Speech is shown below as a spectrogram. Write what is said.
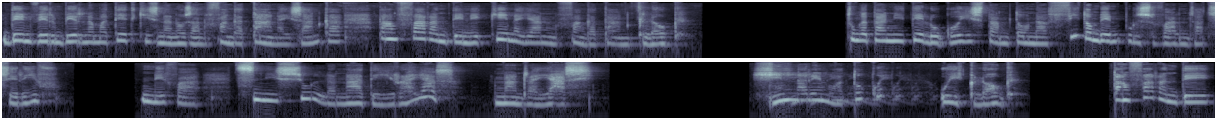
Dia niverimberina matetika izy nanao izany fangatahana izany ka tamin'ny farany dia nekena ihany ny fangatahan'i Glaug. Tonga tany Telogoy izy tamin'ny taona fito amby enimpolo sy valonjato sy arivo nefa tsy nisy olona na dia iray aza nandray azy. Inona re no ataoko e? hoy i Glog. Tamin'ny farany dia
